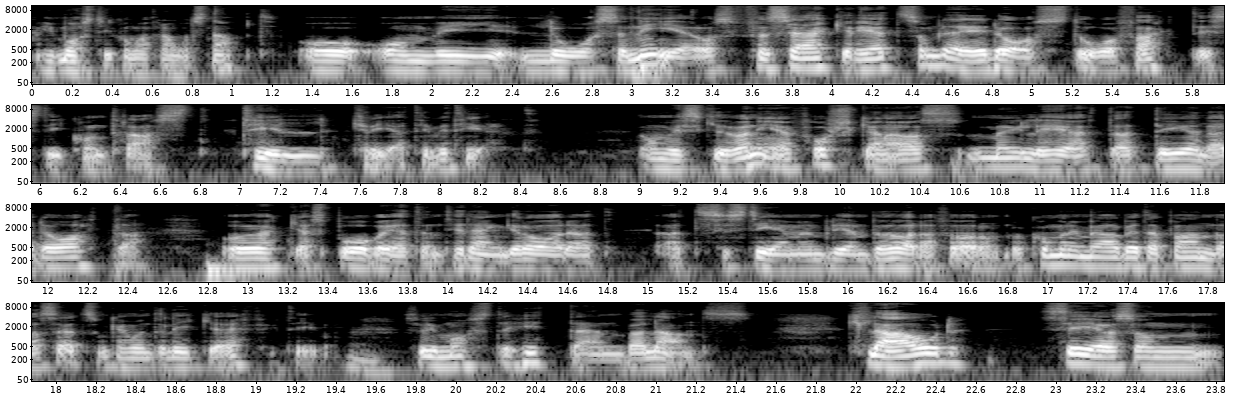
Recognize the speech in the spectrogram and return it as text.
vi måste komma framåt snabbt. Och om vi låser ner oss, för säkerhet som det är idag står faktiskt i kontrast till kreativitet. Om vi skruvar ner forskarnas möjlighet att dela data och öka spårbarheten till den grad att, att systemen blir en börda för dem, då kommer de att arbeta på andra sätt som kanske inte är lika effektiva. Så vi måste hitta en balans. Cloud ser jag som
